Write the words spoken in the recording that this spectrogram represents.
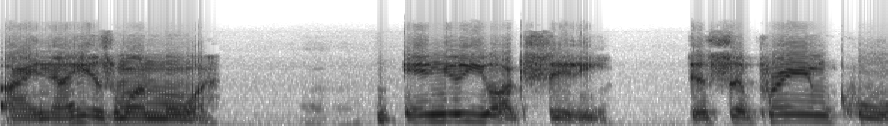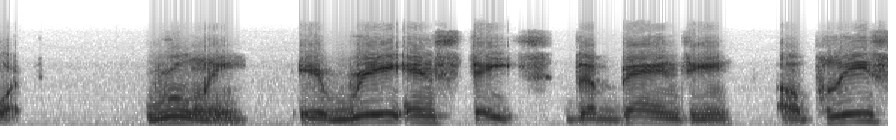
All right, now here's one more. Uh-uh. In New York City, the Supreme Court ruling it reinstates the banning of police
